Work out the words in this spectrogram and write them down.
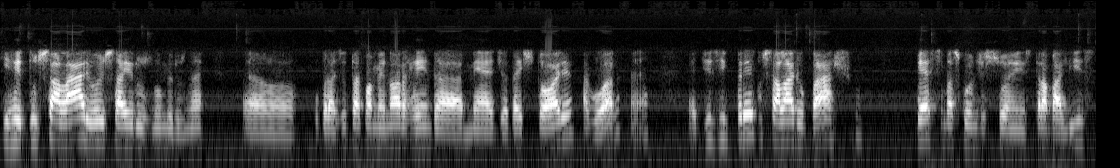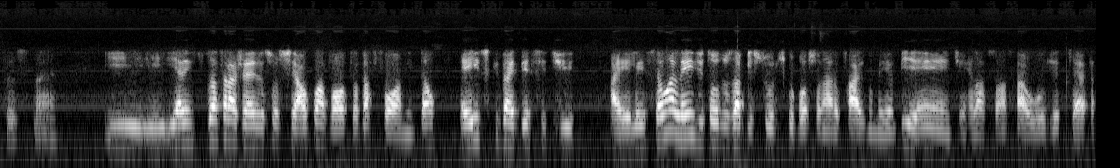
que reduz salário, hoje saíram os números, né? Uh, o Brasil está com a menor renda média da história agora, né? É desemprego, salário baixo, péssimas condições trabalhistas, né? e, e, além de tudo, a tragédia social com a volta da fome. Então, é isso que vai decidir a eleição, além de todos os absurdos que o Bolsonaro faz no meio ambiente, em relação à saúde, etc.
